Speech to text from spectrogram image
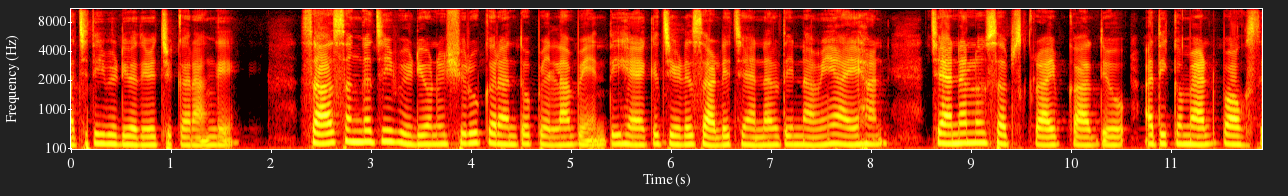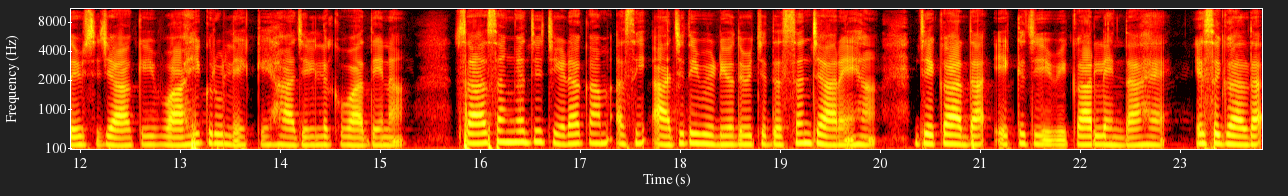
ਅੱਜ ਦੀ ਵੀਡੀਓ ਦੇ ਵਿੱਚ ਕਰਾਂਗੇ। ਸਾਧ ਸੰਗਤ ਜੀ ਵੀਡੀਓ ਨੂੰ ਸ਼ੁਰੂ ਕਰਨ ਤੋਂ ਪਹਿਲਾਂ ਬੇਨਤੀ ਹੈ ਕਿ ਜਿਹੜੇ ਸਾਡੇ ਚੈਨਲ ਤੇ ਨਵੇਂ ਆਏ ਹਨ, ਚੈਨਲ ਨੂੰ ਸਬਸਕ੍ਰਾਈਬ ਕਰ ਦਿਓ ਅਤੇ ਕਮੈਂਟ ਬਾਕਸ ਦੇ ਵਿੱਚ ਜਾ ਕੇ ਵਾਹਿਗੁਰੂ ਲਿਖ ਕੇ ਹਾਜ਼ਰੀ ਲਗਵਾ ਦੇਣਾ। ਸਾਧ ਸੰਗਤ ਜੀ, ਜਿਹੜਾ ਕੰਮ ਅਸੀਂ ਅੱਜ ਦੀ ਵੀਡੀਓ ਦੇ ਵਿੱਚ ਦੱਸਣ ਜਾ ਰਹੇ ਹਾਂ, ਜੇ ਘਰ ਦਾ ਇੱਕ ਜੀਵ ਵੀ ਕਰ ਲੈਂਦਾ ਹੈ, ਇਸ ਗੱਲ ਦਾ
